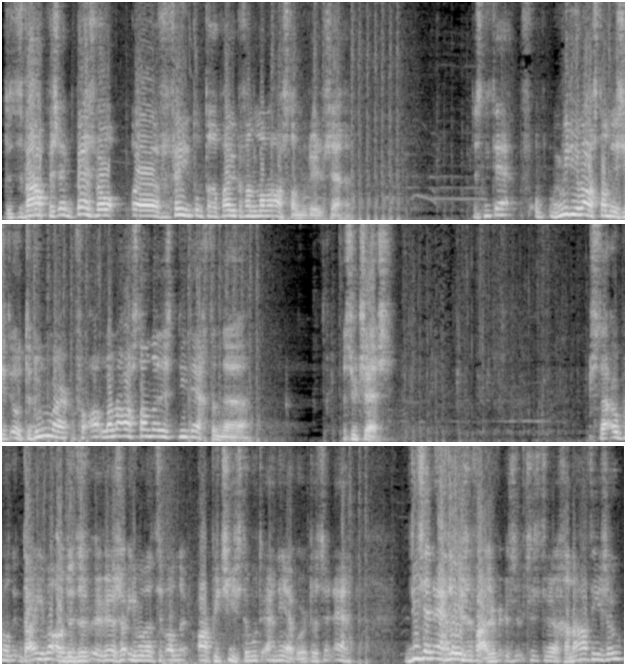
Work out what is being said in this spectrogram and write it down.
Dit wapen is best wel eh, vervelend om te gebruiken van lange afstand, moet ik even zeggen. Dus niet echt, op medium afstand is het ook te doen, maar voor lange afstanden is het niet echt een, eh, een succes. Er staat ook nog daar iemand. Oh, dit is weer zo iemand met van de RPG's. Dat moet echt niet hebben hoor. Dat zijn echt, die zijn echt levensgevaarlijk. Er zit een granaat hier zo.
